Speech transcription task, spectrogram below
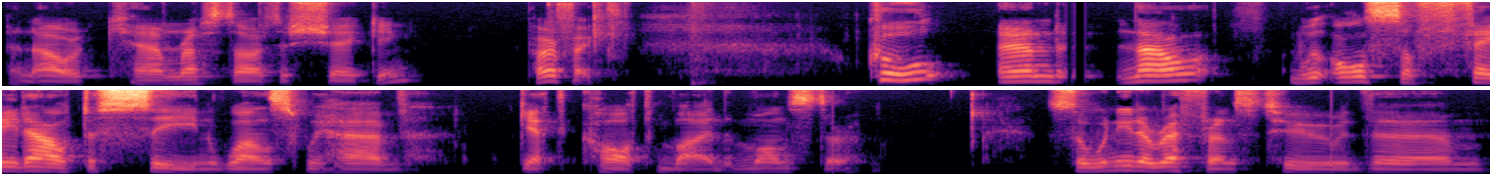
And our camera starts shaking. Perfect. Cool. And now we'll also fade out the scene once we have get caught by the monster. So we need a reference to the um,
